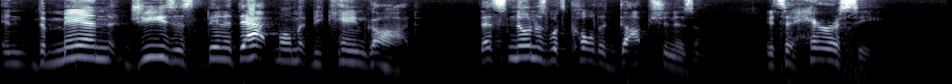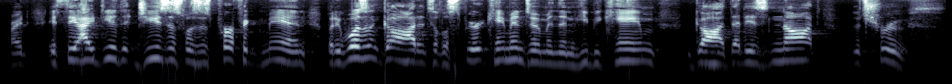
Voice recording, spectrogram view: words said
and the man Jesus then at that moment became God. That's known as what's called adoptionism. It's a heresy. Right? It's the idea that Jesus was his perfect man, but he wasn't God until the Spirit came into him and then he became God. That is not the truth.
